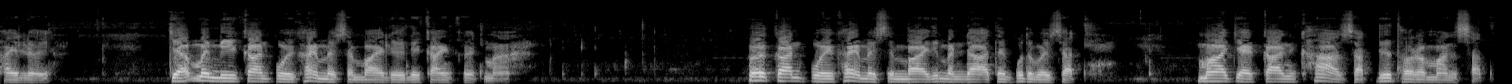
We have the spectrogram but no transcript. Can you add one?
ภัยเลย จะไม่มีการป่วยไข้ไม่สบายเลยในการเกิดมาเพราะการป่วยไข้ไม่สบายที่บรรดาท่านพุทธบริษัท มาจากการฆ่าสัตว์หรือทรมานสัตว์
